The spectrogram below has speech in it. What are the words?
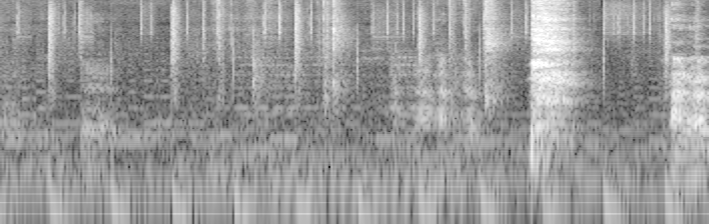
สองหมื่นแปดห้าพันครับผ่านครับ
